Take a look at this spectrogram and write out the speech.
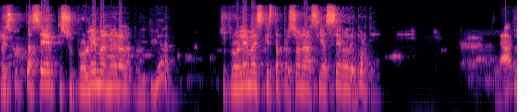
resulta ser que su problema no era la productividad. Su problema es que esta persona hacía cero deporte. Claro.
